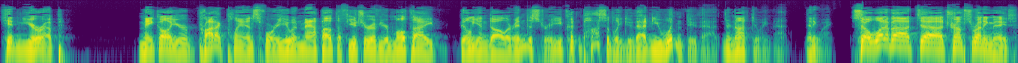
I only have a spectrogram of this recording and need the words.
kid in Europe make all your product plans for you and map out the future of your multi billion dollar industry. You couldn't possibly do that, and you wouldn't do that. They're not doing that. Anyway. So, what about uh, Trump's running mate?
